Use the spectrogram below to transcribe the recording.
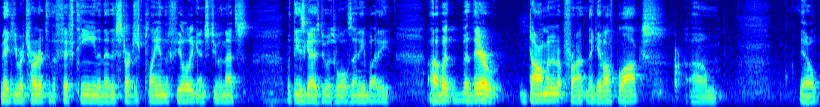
make you return it to the 15, and then they start just playing the field against you. And that's what these guys do as well as anybody. Uh, but but they're dominant up front. They get off blocks. Um, you know,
